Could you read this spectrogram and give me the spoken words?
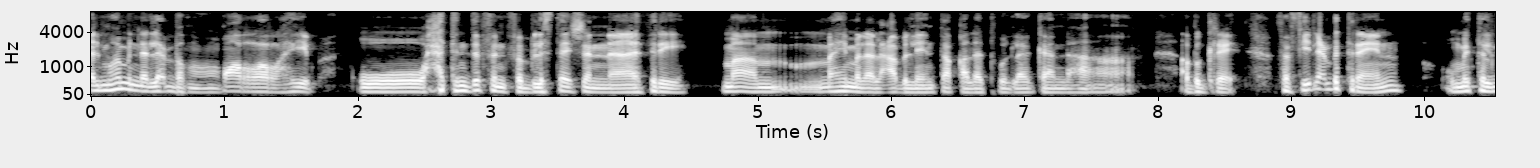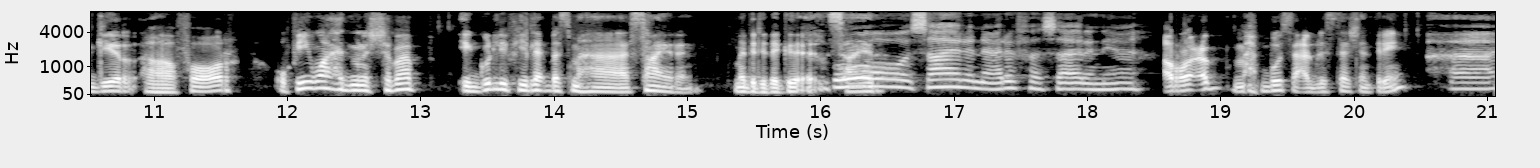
المهم إن اللعبة مرة رهيبة وحتندفن في بلاي ستيشن 3 ما ما هي من الألعاب اللي انتقلت ولا كان لها upgrade ففي لعبة Rain ومثل Gear 4 وفي واحد من الشباب يقول لي في لعبة اسمها Siren ما أدري إذا Siren أوه Siren أعرفها Siren يا الرعب محبوسه على البلاي ستيشن 3 آه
